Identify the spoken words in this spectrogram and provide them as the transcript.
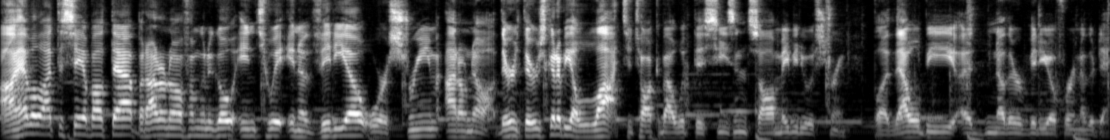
I have a lot to say about that, but I don't know if I'm going to go into it in a video or a stream. I don't know. There, there's going to be a lot to talk about with this season, so I'll maybe do a stream. But that will be another video for another day.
